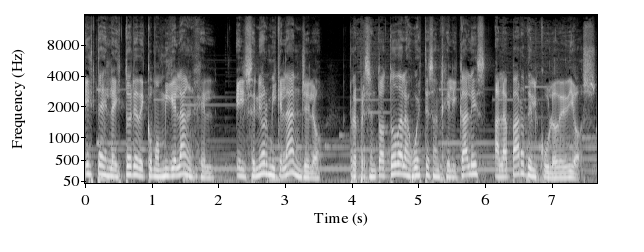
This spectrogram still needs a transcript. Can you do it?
Esta es la historia de cómo Miguel Ángel, el señor Michelangelo, representó a todas las huestes angelicales a la par del culo de Dios.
